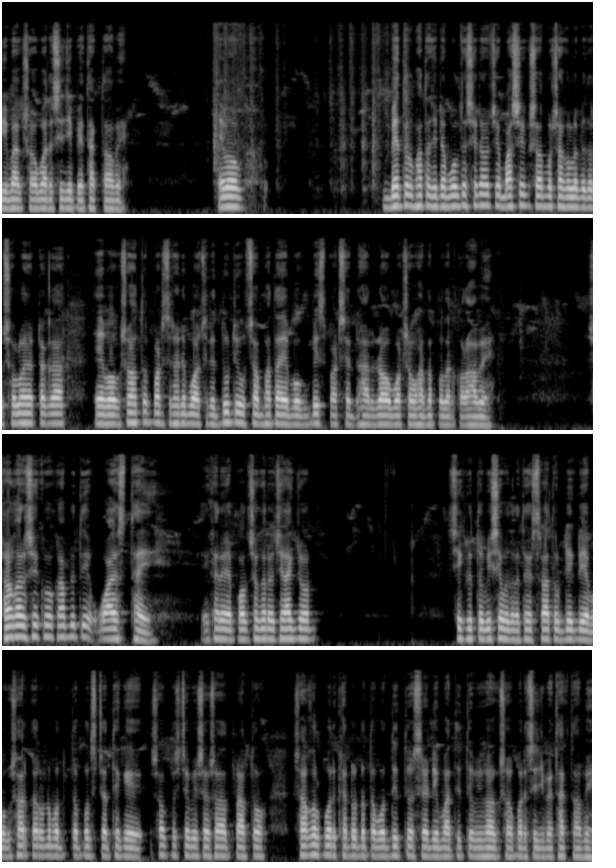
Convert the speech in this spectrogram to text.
বিভাগ সহবারে সিজিপে থাকতে হবে। এবং বেতন ভাতা যেটা বলতে সেটা হচ্ছে মাসিক সর্বসাকল্য বেতন ষোলো হাজার টাকা এবং সত্তর পার্সেন্ট হারে বছরে দুটি উৎসব ভাতা এবং বিশ পার্সেন্ট হারে নববর্ষ ভাতা প্রদান করা হবে। সহকারী শিক্ষক আবৃত্তি অস্থায়ী। এখানে পদসংখ্যা রয়েছে একজন স্বীকৃত বিশ্ববিদ্যালয় থেকে স্নাতক ডিগ্রি এবং সরকার অনুমোদিত প্রতিষ্ঠান থেকে সংশ্লিষ্ট বিষয়ে প্রাপ্ত সকল পরীক্ষা ন্যূনতম দ্বিতীয় শ্রেণি বা তৃতীয় বিভাগ সহকারী সিজিপে থাকতে হবে।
